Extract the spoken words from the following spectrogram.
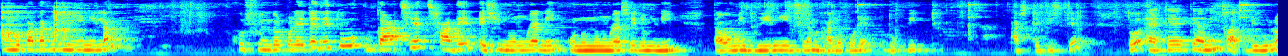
কুমড়ো পাতাগুলো নিয়ে নিলাম। খুব সুন্দর করে। এটা যেহেতু গাছের ছাদে, বেশি নোংরা নেই, কোনো নোংরা সেরম নেই, তাও আমি ধুয়ে নিয়েছিলাম ভালো করে দু পিঠ আষ্টে পিষ্টে। তো একে একে আমি পাতুরিগুলো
